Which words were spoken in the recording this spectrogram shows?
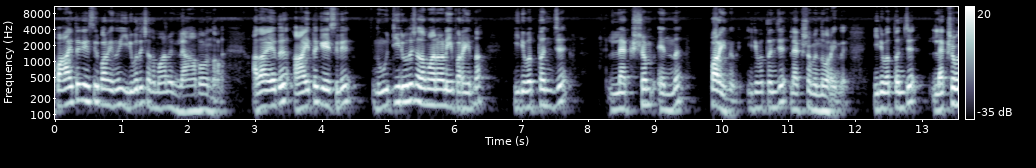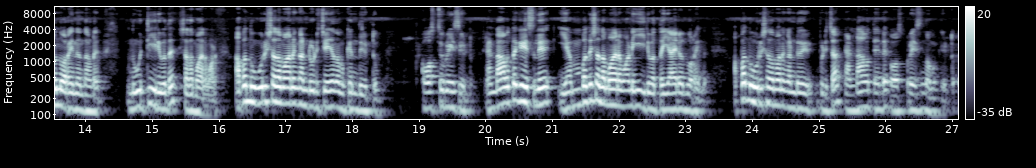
അപ്പോൾ ആദ്യത്തെ കേസിൽ പറയുന്നത് ഇരുപത് ശതമാനം ലാഭം എന്നാണ്. അതായത് ആദ്യത്തെ കേസിൽ നൂറ്റി ഇരുപത് ശതമാനമാണ് ഈ പറയുന്ന ഇരുപത്തഞ്ച് ലക്ഷം എന്ന് പറയുന്നത്. ഇരുപത്തഞ്ച് ലക്ഷം എന്ന് പറയുന്നത്. ഇരുപത്തഞ്ച് ലക്ഷം എന്ന് പറയുന്നത് എന്താണ്? നൂറ്റി ഇരുപത് ശതമാനമാണ്. അപ്പോൾ നൂറ് ശതമാനം കണ്ടുപിടിച്ച് കഴിഞ്ഞാൽ നമുക്ക് എന്ത് കിട്ടും? കോസ്റ്റ് പ്രൈസ് കിട്ടും. രണ്ടാമത്തെ കേസിൽ എൺപത് ശതമാനമാണ് ഈ ഇരുപത്തയ്യായിരം എന്ന് പറയുന്നത്. അപ്പം നൂറ് ശതമാനം കണ്ടുപിടിച്ചാൽ രണ്ടാമത്തേന്റെ കോസ്റ്റ് പ്രൈസ് നമുക്ക് കിട്ടും.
